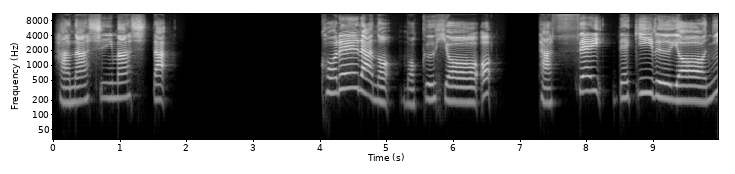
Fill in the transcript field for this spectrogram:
話しました。これらの目標を達成できるように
